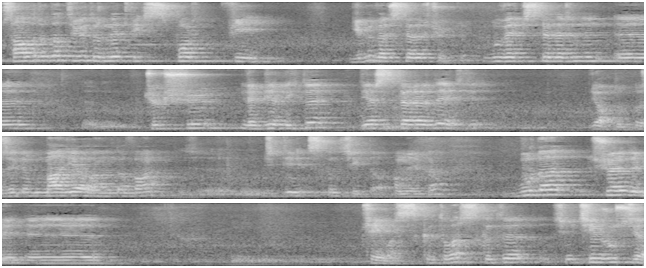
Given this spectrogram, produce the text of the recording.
saldırıda Twitter, Netflix, Spotify gibi web siteleri çöktü. Bu web sitelerinin e, çöküşüyle birlikte diğer sitelerde etki yaptı. Özellikle maliye alanında falan e, ciddi sıkıntı çekti Amerika. Burada şöyle de bir e, şey var, sıkıntı var. Sıkıntı şimdi Çin Rusya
